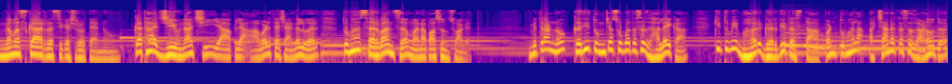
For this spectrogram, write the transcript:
नमस्कार रसिक श्रोत्यांनो कथा जीवनाची या आपल्या आवडत्या चॅनलवर तुम्हा सर्वांचं मनापासून स्वागत. मित्रांनो कधी तुमच्यासोबत असं झालंय का की तुम्ही भर गर्दीत असता पण तुम्हाला अचानक असं जाणवतं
